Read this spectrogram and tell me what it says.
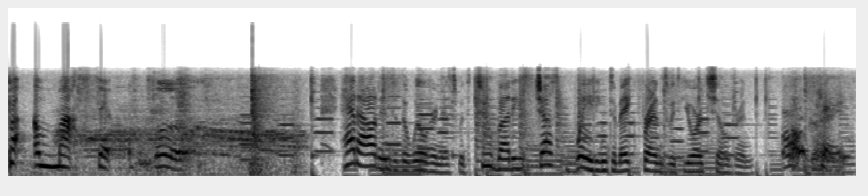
by myself. Head out into the wilderness with two buddies just waiting to make friends with your children. Okay.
